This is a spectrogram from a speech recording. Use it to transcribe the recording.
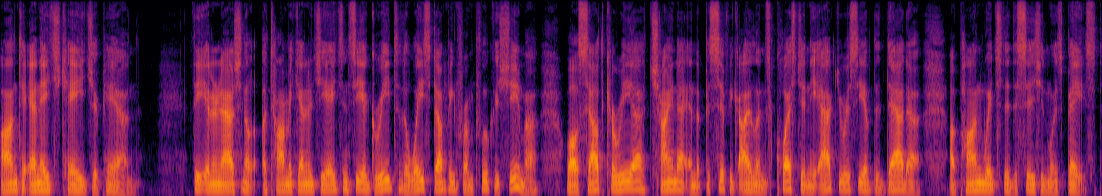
On to NHK Japan. The International Atomic Energy Agency agreed to the waste dumping from Fukushima, while South Korea, China, and the Pacific Islands question the accuracy of the data upon which the decision was based.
